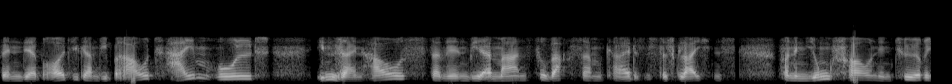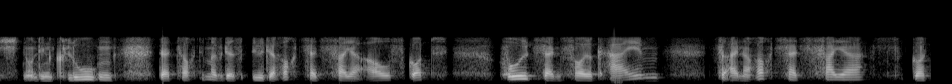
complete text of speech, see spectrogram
wenn der Bräutigam die Braut heimholt in sein Haus, da werden wir ermahnt zur Wachsamkeit. Es ist das Gleichnis von den Jungfrauen, den Törichten und den Klugen. Da taucht immer wieder das Bild der Hochzeitsfeier auf. Gott holt sein Volk heim zu einer Hochzeitsfeier. Gott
